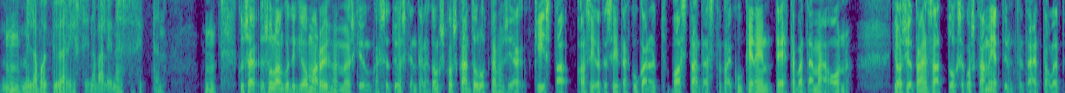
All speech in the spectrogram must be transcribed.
hmm. millä voi pyöriä siinä välineessä sitten. Hmm. Kun sä, sulla on kuitenkin oma ryhmä myöskin, jonka kanssa työskentelet. Onko koskaan tullut tämmöisiä kiista-asioita siitä, että kuka nyt vastaa tästä tai kenen tehtävä tämä on? jos jotain sattuu. Onko koskaan miettinyt tätä, että olet,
